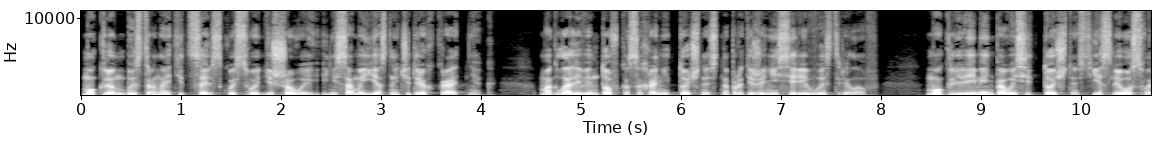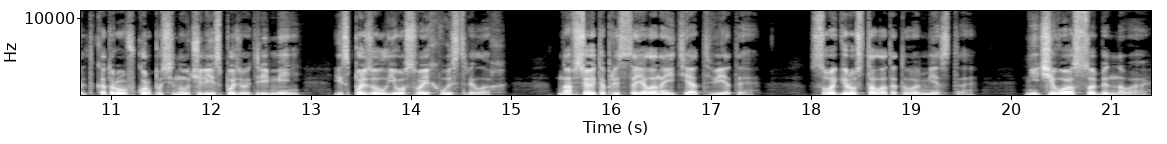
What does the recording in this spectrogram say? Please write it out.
Мог ли он быстро найти цель сквозь свой дешевый и не самый ясный четырехкратник? Могла ли винтовка сохранить точность на протяжении серии выстрелов? Мог ли ремень повысить точность, если Освальд, которого в корпусе научили использовать ремень, использовал его в своих выстрелах? На все это предстояло найти ответы. Свогер устал от этого места. Ничего особенного.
